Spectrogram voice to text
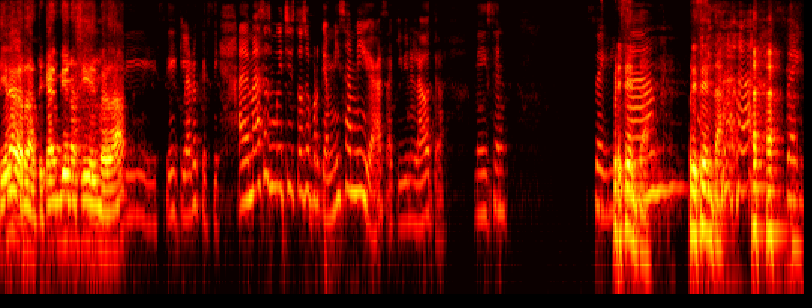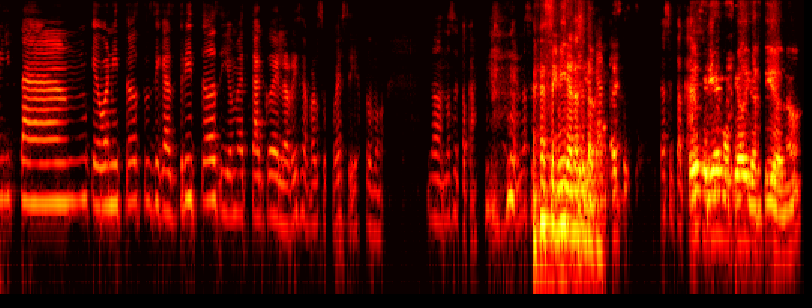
sí, la verdad, ¿te caen bien así, en verdad? Sí, sí, claro que sí. Además es muy chistoso porque mis amigas, aquí viene la otra, me dicen, Presenta. Presenta. Se gritan, qué bonitos tus hijastritos, y yo me taco de la risa, por supuesto, y es como, no, no se toca. se, mira, no se toca. No se toca. Eso sería demasiado divertido, ¿no?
